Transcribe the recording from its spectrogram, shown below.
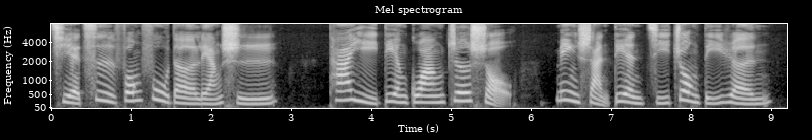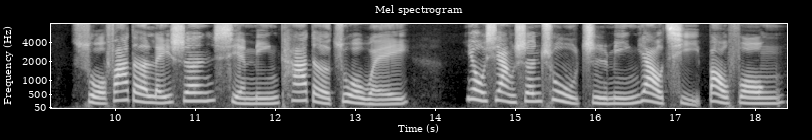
且赐丰富的粮食。他以电光遮手，命闪电击中敌人。所发的雷声显明他的作为，又向深处指明要起暴风。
